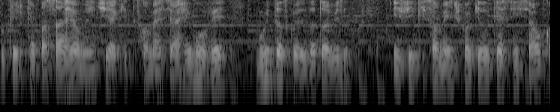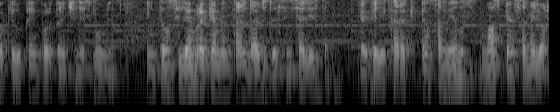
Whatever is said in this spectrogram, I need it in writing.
O que ele quer passar realmente é que tu comece a remover muitas coisas da tua vida e fique somente com aquilo que é essencial, com aquilo que é importante nesse momento. Então se lembra que a mentalidade do essencialista é aquele cara que pensa menos, mas pensa melhor.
